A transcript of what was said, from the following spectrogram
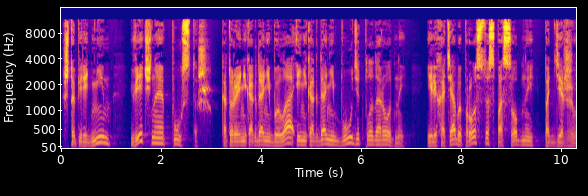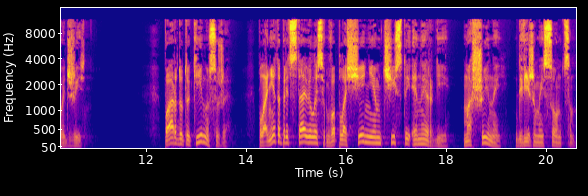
что перед ним вечная пустошь, которая никогда не была и никогда не будет плодородной или хотя бы просто способной поддерживать жизнь. Пардуту Кинусу же планета представилась воплощением чистой энергии, машиной, движимой Солнцем.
